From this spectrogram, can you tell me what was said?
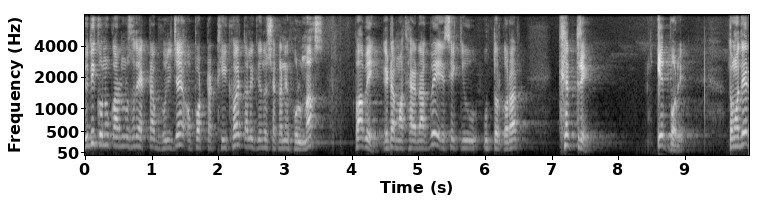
যদি কোনো কারণবশত একটা ভুল যায়, অপরটা ঠিক হয়, তাহলে কিন্তু সেখানে ফুল মার্কস পাবে। এটা মাথায় রাখবে এসে কিউ উত্তর করার ক্ষেত্রে, এরপরে তোমাদের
